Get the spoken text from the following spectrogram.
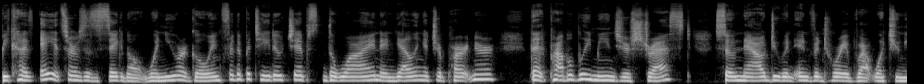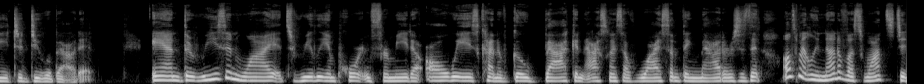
because A, it serves as a signal. When you are going for the potato chips, the wine, and yelling at your partner, that probably means you're stressed. So now do an inventory about what you need to do about it. And the reason why it's really important for me to always kind of go back and ask myself why something matters is that ultimately none of us wants to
